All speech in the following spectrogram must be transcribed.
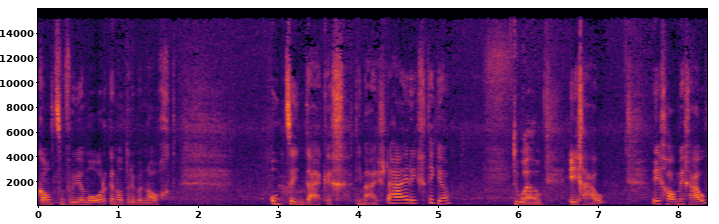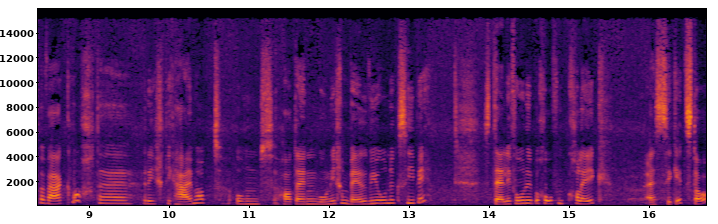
ganz am frühen Morgen oder über Nacht. Und sind eigentlich die meisten heim richtig, ja. Du auch? Ich auch. Ich habe mich auch auf den Weg gemacht, äh, Richtung Heimat und habe dann, als ich im Bellevue war, das Telefon bekommen vom Kollegen es ist jetzt da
